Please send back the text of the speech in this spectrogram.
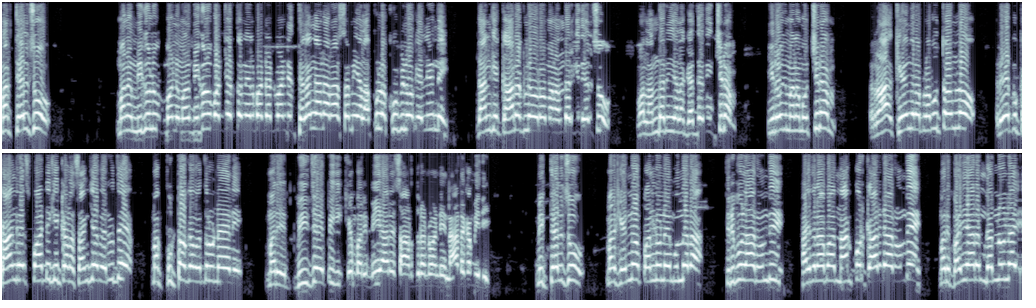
మాకు తెలుసు. మన మిగులు మన మన మిగులు బడ్జెట్ నిలబడ్డటువంటి తెలంగాణ రాష్ట్రం ఇలా అప్పుల కూబిలోకి వెళ్ళింది. దానికి కారకులు ఎవరో మనందరికీ తెలుసు. వాళ్ళందరినీ ఇలా గద్దె దించినాం. ఈ రోజు మనం వచ్చినాం. రా కేంద్ర ప్రభుత్వంలో రేపు కాంగ్రెస్ పార్టీకి ఇక్కడ సంఖ్య పెరిగితే మాకు పుట్టొకవతులు ఉన్నాయని మరి బీజేపీకి మరి బీఆర్ఎస్ ఆడుతున్నటువంటి నాటకం ఇది. మీకు తెలుసు. మనకి ఎన్నో పనులు ఉన్నాయి ముందర త్రిపుల్ ఆర్ ఉంది. హైదరాబాద్ నాగ్పూర్ కారిడార్ ఉంది. మరి బయ్యారం గన్లు ఉన్నాయి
